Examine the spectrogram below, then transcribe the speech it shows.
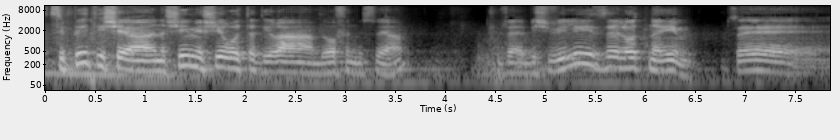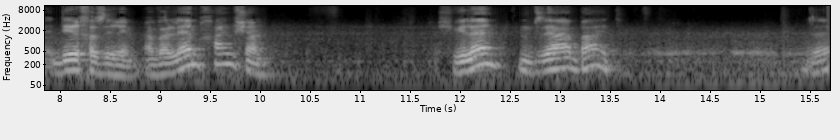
ציפיתי שהאנשים ישאירו את הדירה באופן מסוים, ובשבילי זה לא תנאים, זה דיר חזירים, אבל הם חיו שם. בשבילם זה היה בית. זה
